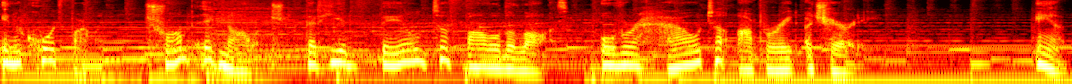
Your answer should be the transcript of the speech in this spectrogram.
In a court filing, Trump acknowledged that he had failed to follow the laws over how to operate a charity. And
